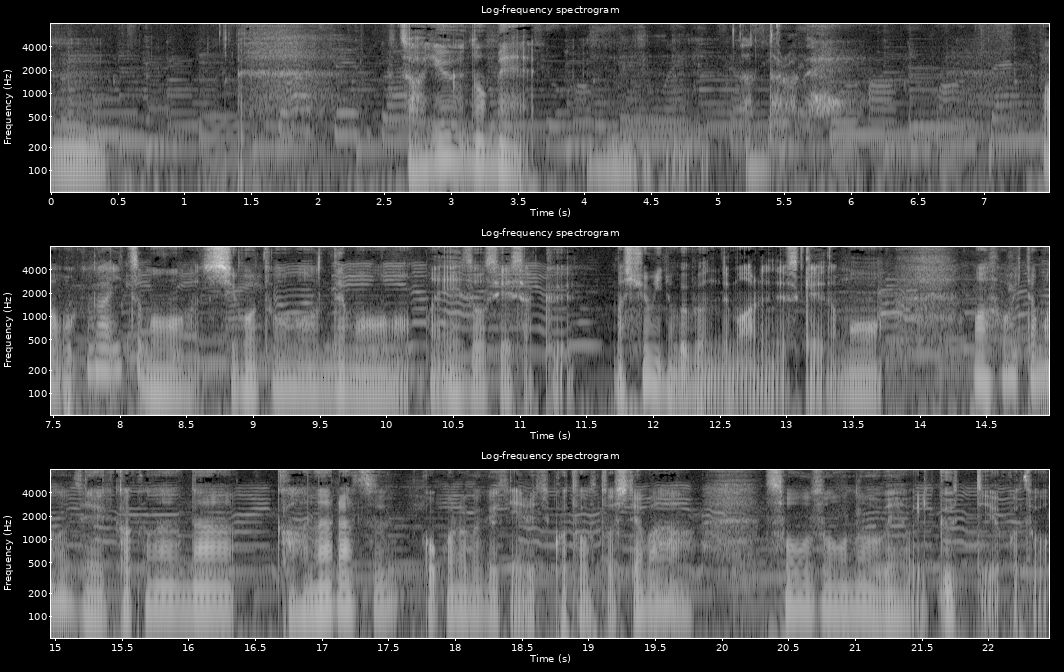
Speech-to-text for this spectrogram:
うん。座右の銘。まあ、僕がいつも仕事でも、まあ、映像制作、まあ、趣味の部分でもあるんですけれども、まあそういったもので、かかな、必ず心がけていることとしては、想像の上を行くっていうこと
